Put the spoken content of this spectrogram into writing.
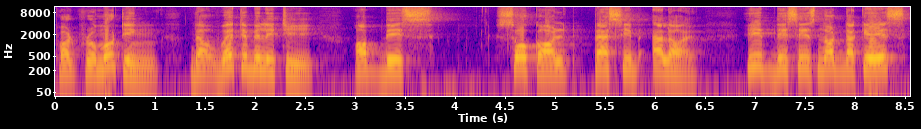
for promoting the wettability of this so called passive alloy. If this is not the case,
